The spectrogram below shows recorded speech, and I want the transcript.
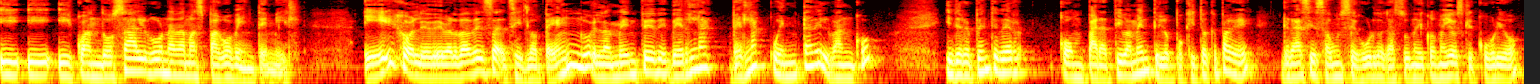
y, y, cuando salgo nada más pago 20 mil. Híjole, de verdad, esa, si lo tengo en la mente de ver la, ver la cuenta del banco y de repente ver comparativamente lo poquito que pagué gracias a un seguro de gastos médicos mayores que cubrió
